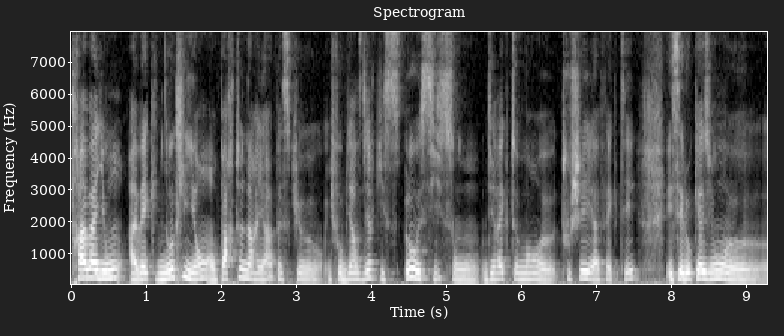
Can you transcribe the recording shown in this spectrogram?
travaillons avec nos clients en partenariat parce qu'il faut bien se dire qu'eux aussi sont directement euh, touchés et affectés. Et c'est l'occasion euh,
